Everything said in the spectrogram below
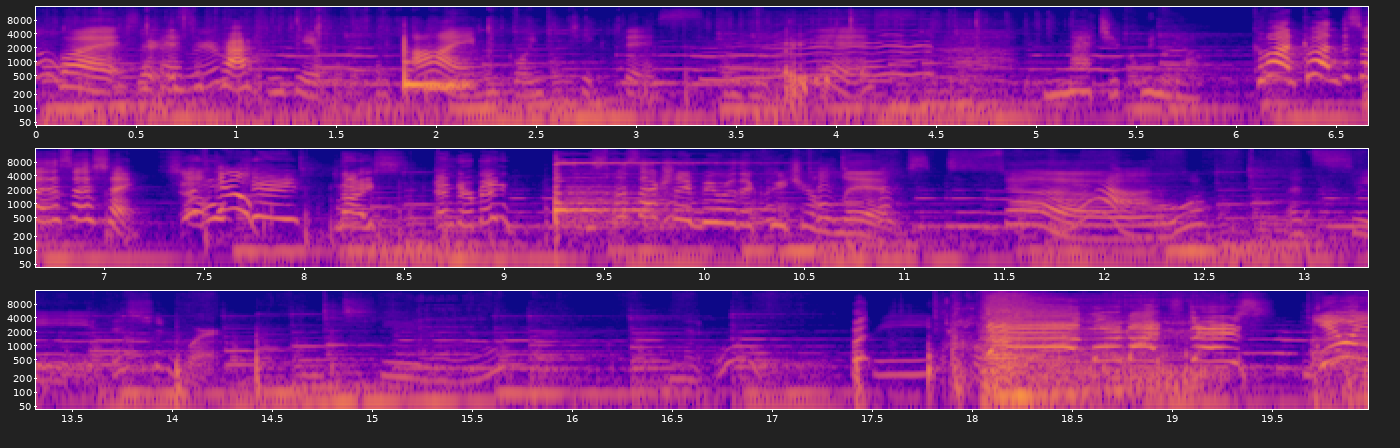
Oh, But is there it is a crafting table. I'm going to take this this. Magic window. Come on, come on, this way, this way, this way. Okay. Nice. Enderman. This must actually be where the creature lives. So, let's see. This should work. Two, and then, ooh, three, four. Ah, more monsters. Doing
